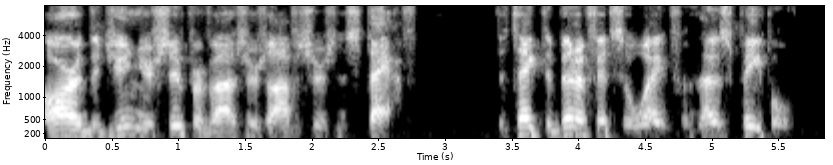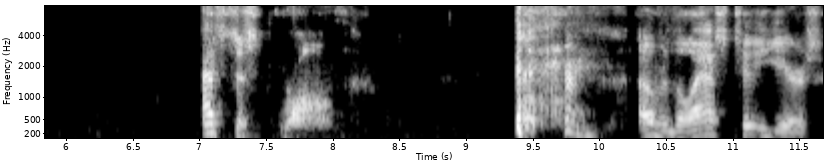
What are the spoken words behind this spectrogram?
are the junior supervisors, officers, and staff. To take the benefits away from those people, that's just wrong. Over the last two years,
